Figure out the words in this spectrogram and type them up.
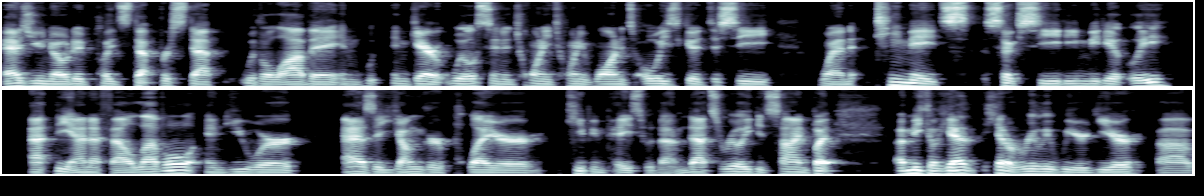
As you noted, played step for step with Olave and, and Garrett Wilson in 2021. It's always good to see when teammates succeed immediately at the NFL level, and you were as a younger player keeping pace with them. That's a really good sign. But Amico, he had he had a really weird year, uh,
